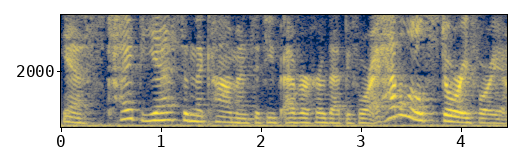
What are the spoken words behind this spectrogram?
Yes, type yes in the comments if you've ever heard that before. I have a little story for you.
